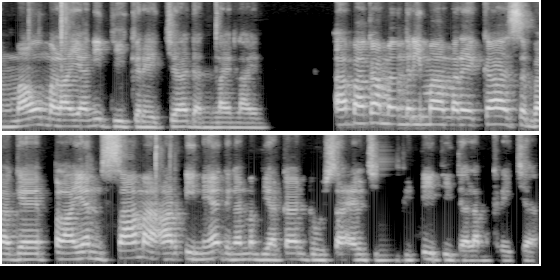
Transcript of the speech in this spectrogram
yang mau melayani di gereja dan lain-lain? Apakah menerima mereka sebagai pelayan sama artinya dengan membiarkan dosa LGBT di dalam gereja?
